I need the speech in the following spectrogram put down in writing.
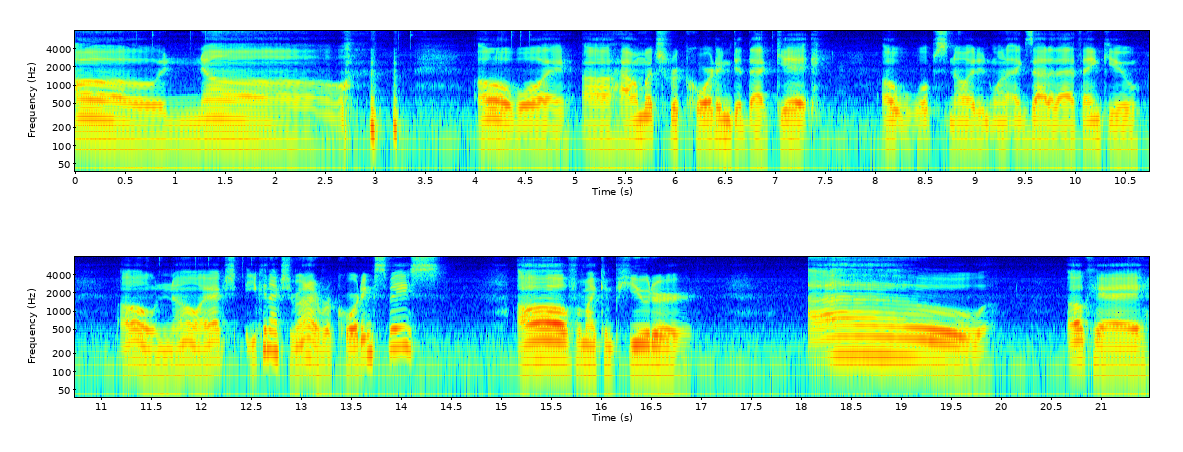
Oh, no. oh, boy. Uh, how much recording did that get? Oh, whoops, no, I didn't want to exit out of that. Thank you. Oh, no, I actually... You can actually run out of recording space? Oh, for my computer. Oh. Okay.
